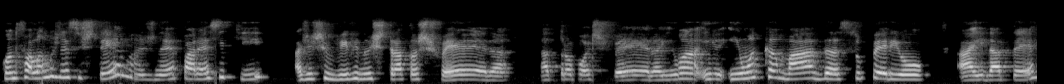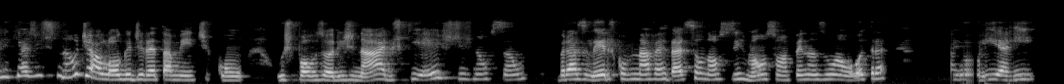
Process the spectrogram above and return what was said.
quando falamos desses temas, né, parece que a gente vive no estratosfera, na troposfera, em uma, em, em uma camada superior aí da Terra e que a gente não dialoga diretamente com os povos originários, que estes não são brasileiros, como na verdade são nossos irmãos, são apenas uma outra categoria aí,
